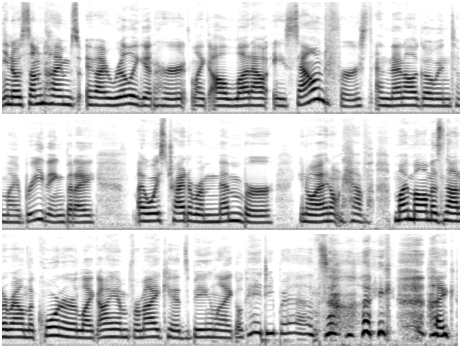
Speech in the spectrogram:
you know, sometimes if I really get hurt, like I'll let out a sound first and then I'll go into my breathing. But I, I always try to remember, you know, I don't have my mom is not around the corner like I am for my kids, being like, okay, deep breaths, like, like,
